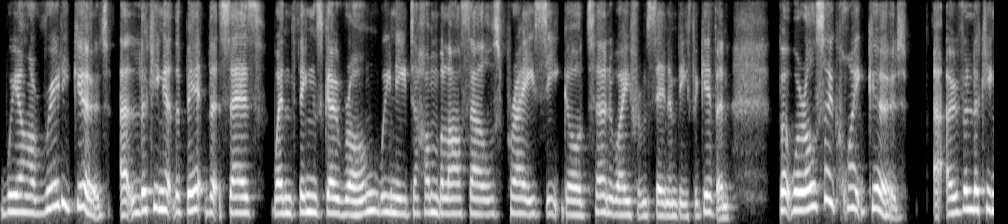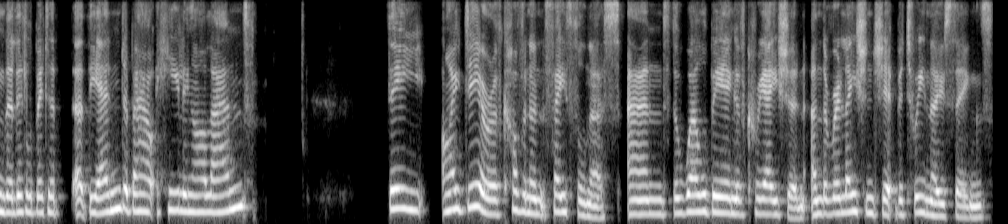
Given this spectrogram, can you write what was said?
we are really good at looking at the bit that says when things go wrong, we need to humble ourselves, pray, seek God, turn away from sin and be forgiven. But we're also quite good at overlooking the little bit at, the end about healing our land. The idea of covenant faithfulness and the well-being of creation and the relationship between those things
